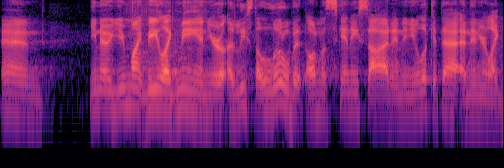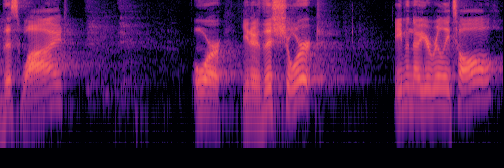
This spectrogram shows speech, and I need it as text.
And, you know, you might be like me and you're at least a little bit on the skinny side, and then you look at that and then you're like this wide. Or, you know, this short, even though you're really tall.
